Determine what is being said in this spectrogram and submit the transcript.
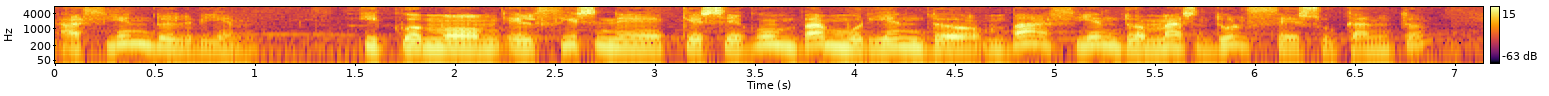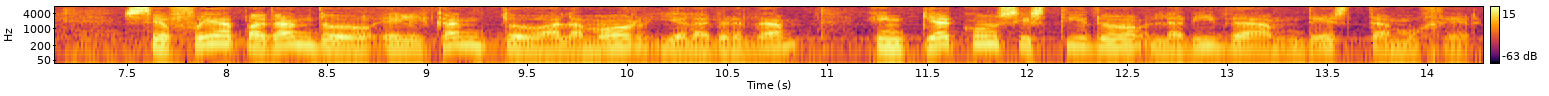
haciendo el bien, y como el cisne que según va muriendo va haciendo más dulce su canto, se fue apagando el canto al amor y a la verdad en que ha consistido la vida de esta mujer.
